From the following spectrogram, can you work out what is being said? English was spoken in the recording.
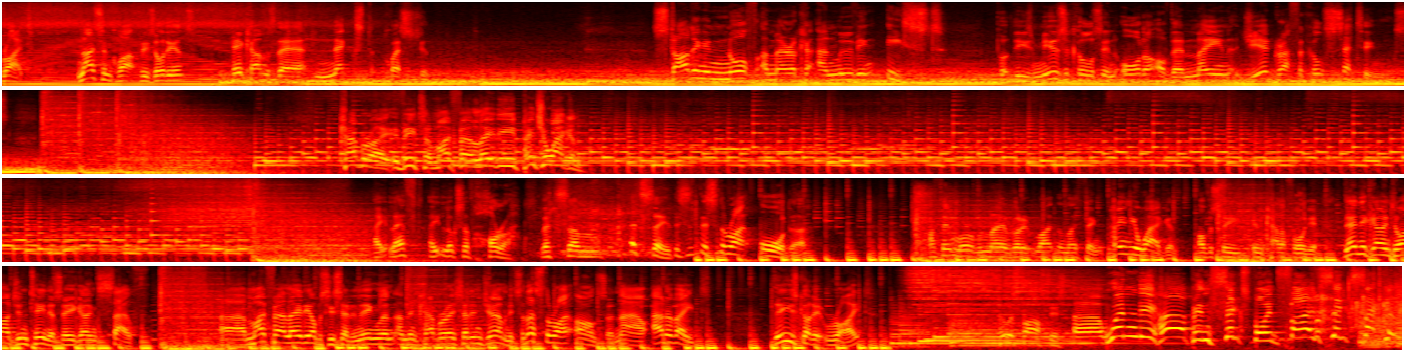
Right, nice and quiet, please, audience. Here comes their next question. Starting in North America and moving east, put these musicals in order of their main geographical settings. Cabaret, Evita, My Fair Lady, Paint Your Wagon. Eight left, eight looks of horror. Let's um, let's see. This is this is the right order. I think more of them may have got it right than they think. Paint your wagon, obviously in California. Then you're going to Argentina, so you're going south. Uh, My Fair Lady obviously said in England, and then Cabaret said in Germany. So that's the right answer. Now, out of eight, these got it right. Who was fastest? Uh, Wendy Herp in 6.56 seconds.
